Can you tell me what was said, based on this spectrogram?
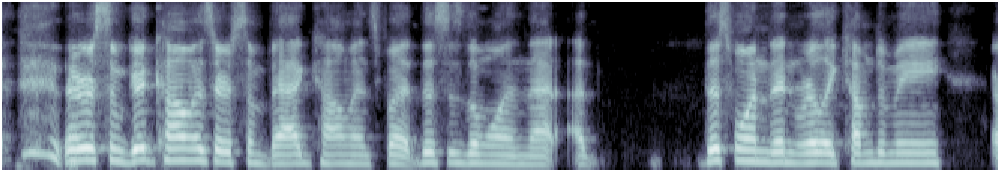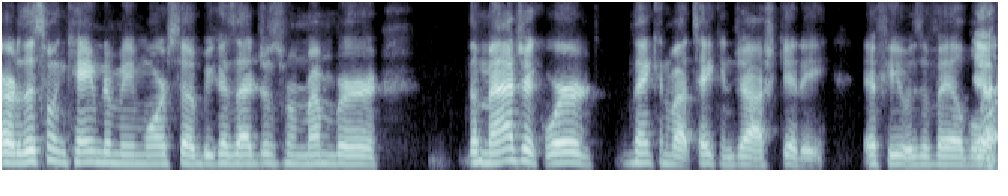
there were some good comments, there were some bad comments, but this is the one that I, this one didn't really come to me, or this one came to me more so because I just remember the Magic word thinking about taking Josh Giddey if he was available yeah.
